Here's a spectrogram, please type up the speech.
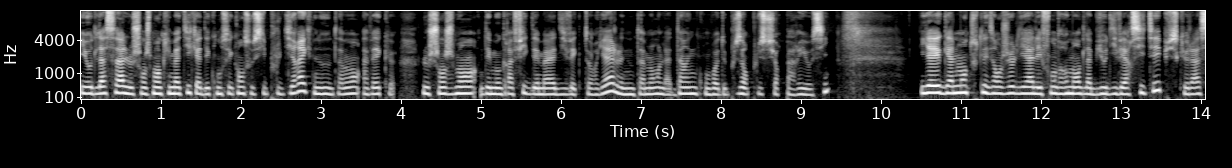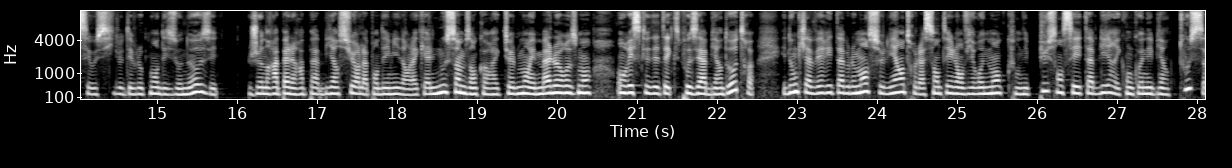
Et au-delà de ça, le changement climatique a des conséquences aussi plus directes, notamment avec le changement démographique des maladies vectorielles, notamment la dengue qu'on voit de plus en plus sur Paris aussi. Il y a également tous les enjeux liés à l'effondrement de la biodiversité, puisque là, c'est aussi le développellement des zoonoses. Et je ne rappellerai pas, bien sûr, la pandémie dans laquelle nous sommes encore actuellement, et malheureusement, on risque d'être exposé à bien d'autres. Et donc, il y a véritablement ce lien entre la santé et l'environnement qu'on n'est plus censé établir et qu'on connaît bien tous.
